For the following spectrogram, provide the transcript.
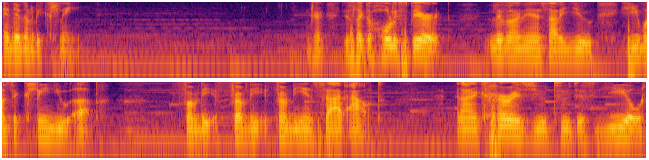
and they're going to be clean. Okay? Just like the Holy Spirit living on the inside of you, He wants to clean you up from the from the from the inside out. And I encourage you to just yield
